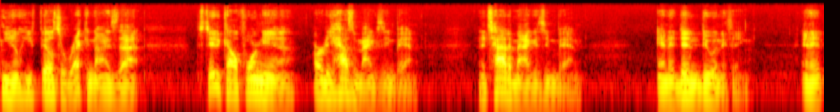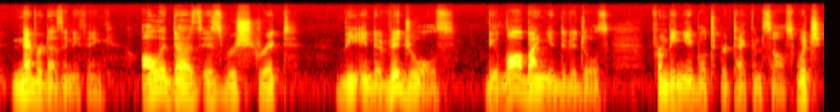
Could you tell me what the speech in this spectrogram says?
you know, he fails to recognize that the state of California already has a magazine ban, and it's had a magazine ban, and it didn't do anything, and it never does anything. All it does is restrict the individuals, the law abiding individuals, from being able to protect themselves, which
